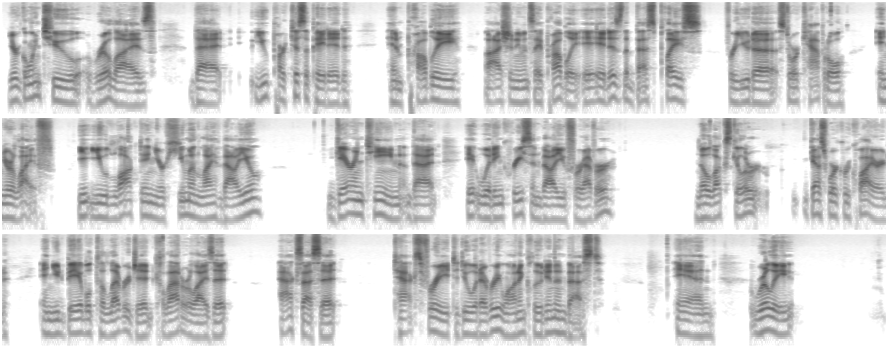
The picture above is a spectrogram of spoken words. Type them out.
you're going to realize that you participated in probably, I shouldn't even say probably, it, it is the best place for you to store capital in your life. You, you locked in your human life value, guaranteeing that it would increase in value forever. No luck, skill, or guesswork required. And you'd be able to leverage it, collateralize it, access it tax free to do whatever you want, including invest, and really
